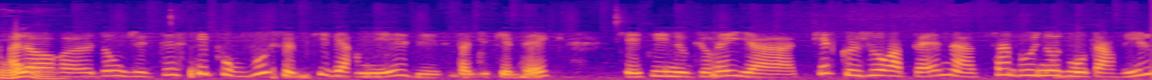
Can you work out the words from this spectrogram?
Oh. Alors, euh, donc, j'ai testé pour vous ce petit dernier des spas du Québec qui a été inauguré il y a quelques jours à peine à Saint-Bruno de Montarville,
